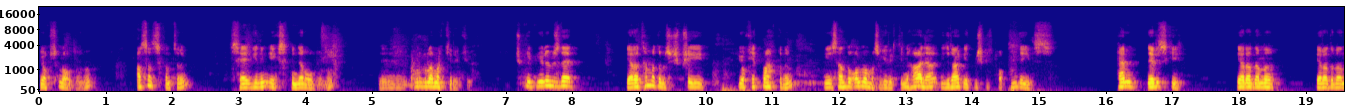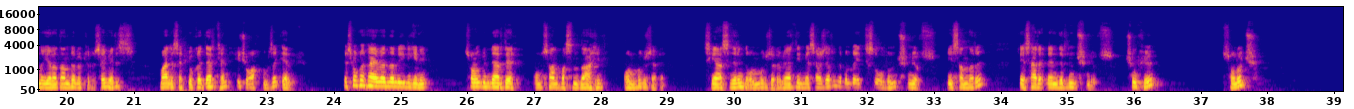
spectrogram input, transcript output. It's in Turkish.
yoksun olduğunu, asıl sıkıntının sevginin eksikliğinden olduğunu e, vurgulamak gerekiyor. Çünkü günümüzde yaratamadığımız hiçbir şeyi yok etme hakkının insanda olmaması gerektiğini hala idrak etmiş bir toplum değiliz. Hem deriz ki yaradanı, yaradılanı yaradandan ötürü severiz. Maalesef yok ederken hiç o aklımıza gelmiyor. Ve sokak hayvanlarıyla ilgili son günlerde ulusal basın dahil olmak üzere, siyasilerin de olmak üzere verdiği mesajların da bunda etkisi olduğunu düşünüyoruz. İnsanları cesaretlendirdiğini düşünüyoruz. Çünkü sonuç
